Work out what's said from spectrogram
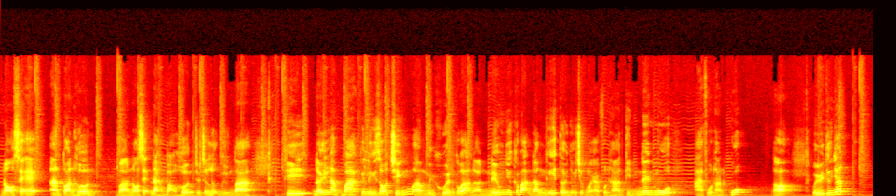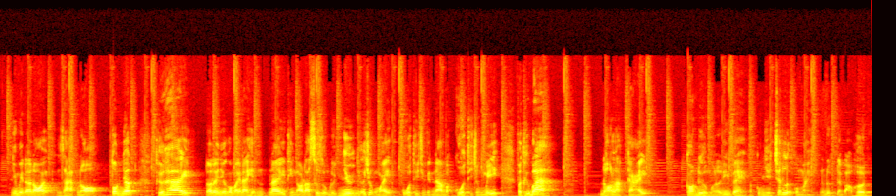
nó sẽ an toàn hơn và nó sẽ đảm bảo hơn cho chất lượng của chúng ta thì đấy là ba cái lý do chính mà mình khuyên các bạn là nếu như các bạn đang nghĩ tới những chiếc máy iPhone Hàn thì nên mua iPhone Hàn Quốc. Đó, bởi vì thứ nhất, như mình đã nói, giá của nó tốt nhất. Thứ hai, đó là những con máy này hiện nay thì nó đã sử dụng được như những chiếc máy của thị trường Việt Nam và của thị trường Mỹ. Và thứ ba, đó là cái con đường mà nó đi về và cũng như chất lượng của máy nó được đảm bảo hơn.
